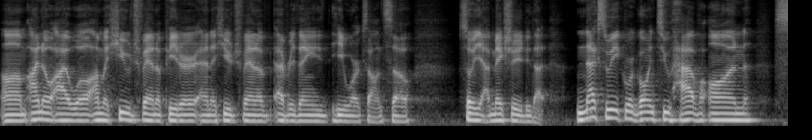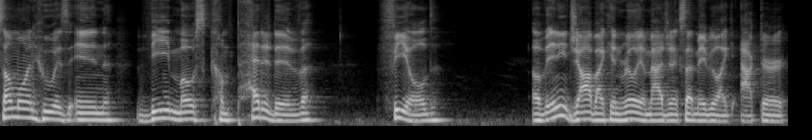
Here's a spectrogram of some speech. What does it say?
Um, I know I will. I'm a huge fan of Peter and a huge fan of everything he, he works on. So so yeah, make sure you do that. Next week we're going to have on someone who is in the most competitive field of any job I can really imagine, except maybe like actor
